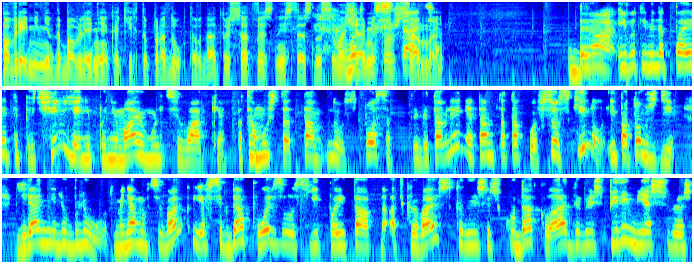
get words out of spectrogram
по времени добавления каких-то продуктов, да, то есть, соответственно, естественно, с овощами то же самое. Да, и вот именно по этой причине я не понимаю мультиварки, потому что там, ну, способ приготовления там-то такой, все скинул и потом жди. Я не люблю. Вот у меня мультиварка, я всегда пользовалась ей поэтапно. Открываешь крышечку, докладываешь, перемешиваешь.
